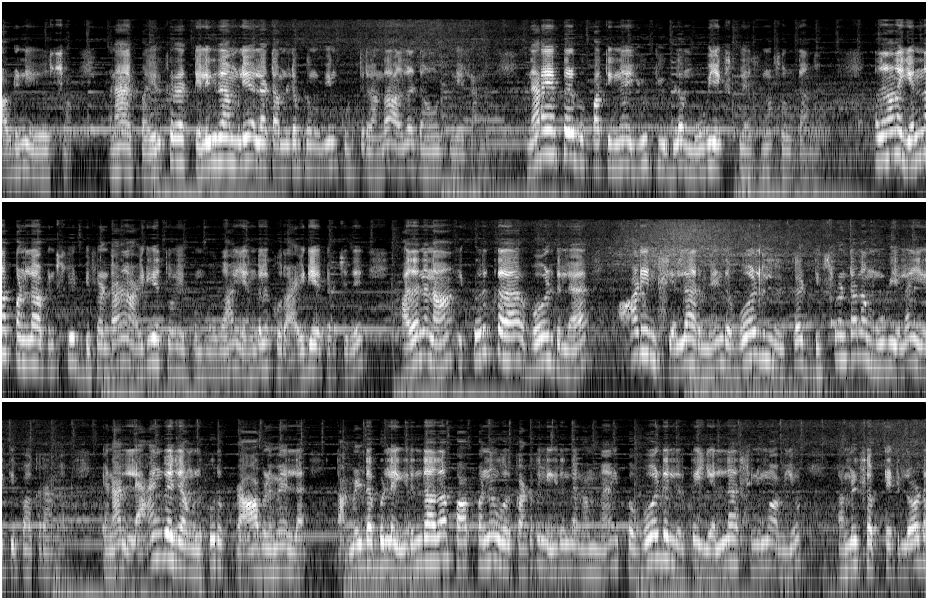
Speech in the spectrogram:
அப்படின்னு யோசிச்சோம். ஏன்னா இப்போ இருக்கிற டெலிகிராம்லேயே எல்லா தமிழ் டபுள் மூவியும் கொடுத்துட்றாங்க. அதில் டவுன்லோட் பண்ணிடுறாங்க. நிறைய பேர் இப்போ பார்த்தீங்கன்னா யூடியூப்ல மூவி எக்ஸ்பிளேஷனும் சொல்லிட்டாங்க. அதனால என்ன பண்ணலாம் அப்படின்னு சொல்லி டிஃப்ரெண்ட்டான ஐடியா தோணி போது தான் எங்களுக்கு ஒரு ஐடியா கிடைச்சிது. அது என்னன்னா இப்போ இருக்க வேர்ல்டில் ஆடியன்ஸ் எல்லாருமே இந்த வேர்ல்டில் இருக்க டிஃப்ரெண்ட்டான மூவியெல்லாம் ஏற்றி பார்க்குறாங்க ஏன்னா லாங்குவேஜ் அவங்களுக்கு ஒரு ப்ராப்ளமே இல்லை. தமிழ் டபுளில் இருந்தால் தான் பார்ப்பேன்னு ஒரு கட்டத்தில் இருந்த நம்ம இப்போ வேர்ல்டில் இருக்க எல்லா சினிமாவையும் தமிழ் சப்டைட்டிலோட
